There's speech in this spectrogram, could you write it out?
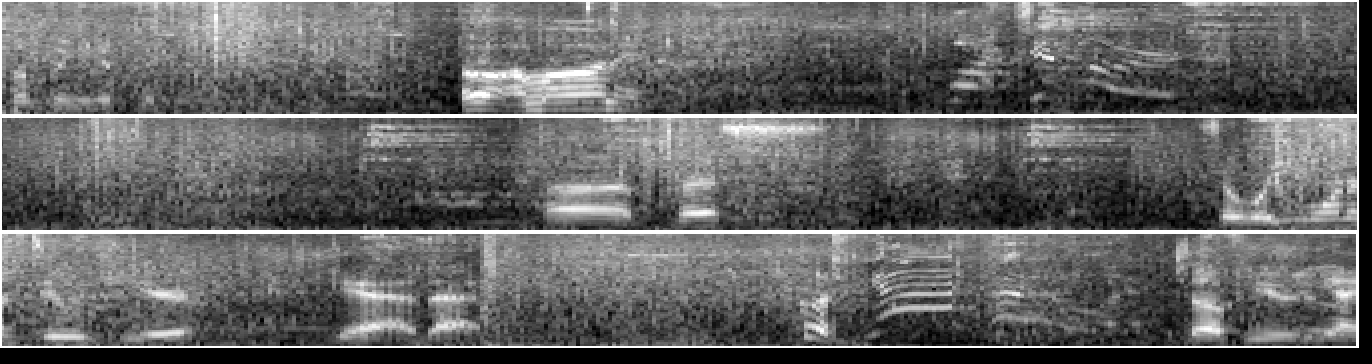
something hit me. Oh, I'm on it. Watch and learn. Uh, press. So what you want to do here? Yeah, that. Good. Yahoo! So if you, yeah,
